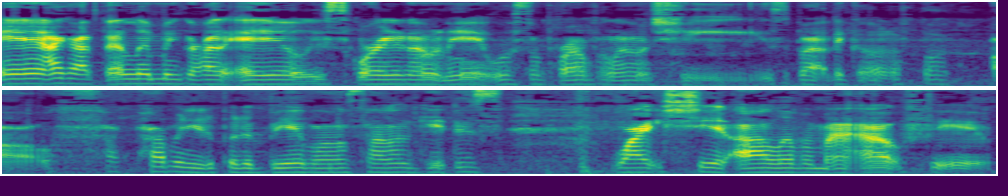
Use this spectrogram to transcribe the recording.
And I got that lemon garlic aioli squirted on it with some provolone cheese. About to go the fuck off. I probably need to put a bib on so I don't get this white shit all over my outfit.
